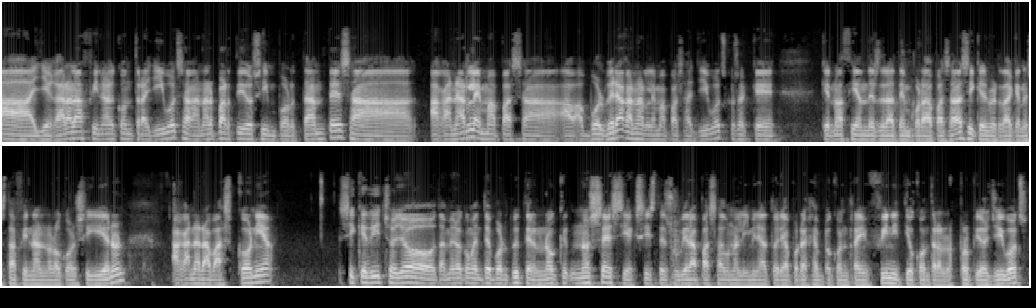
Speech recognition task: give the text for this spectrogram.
a llegar a la final contra Gibots, a ganar partidos importantes, a, a ganarle mapas, a, a, volver a ganarle mapas a Gibots, cosa que, que, no hacían desde la temporada pasada, sí que es verdad que en esta final no lo consiguieron, a ganar a Basconia. Sí que he dicho yo, también lo comenté por Twitter, no, no sé si existe, si hubiera pasado una eliminatoria, por ejemplo, contra Infinity o contra los propios Gibots,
